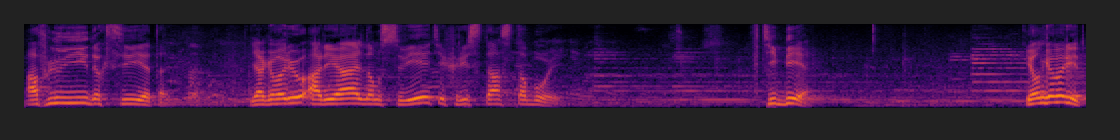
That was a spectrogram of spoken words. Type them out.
о флюидах света. Я говорю о реальном свете Христа с тобой – тебе. И он говорит,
